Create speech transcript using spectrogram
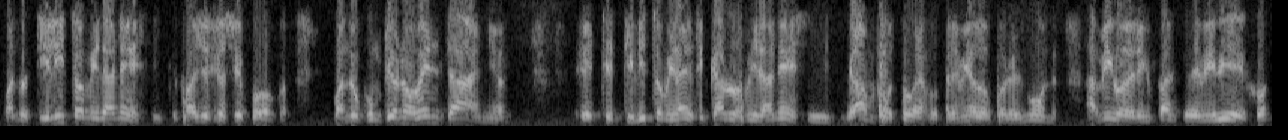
cuando Tilito Milanesi, que falleció hace poco, cuando cumplió 90 años, este, Tilito Milanesi, Carlos Milanesi, gran fotógrafo premiado por el mundo, amigo de la infancia de mi viejo,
